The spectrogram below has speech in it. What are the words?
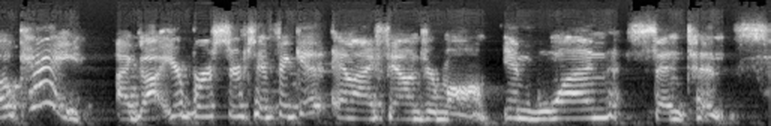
Okay, I got your birth certificate and I found your mom in one sentence.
